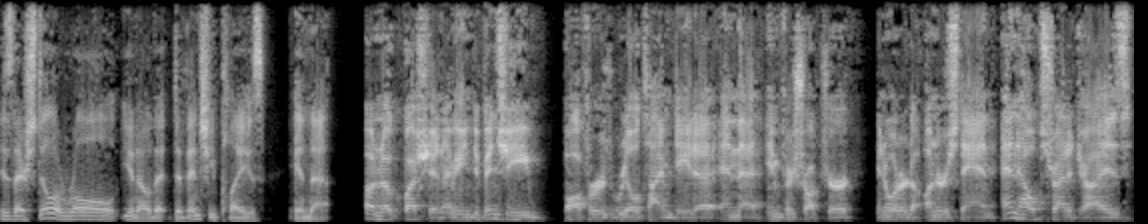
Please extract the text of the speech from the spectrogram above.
Is there still a role you know that DaVinci plays in that? Oh, no question. I mean, DaVinci offers real time data and that infrastructure in order to understand and help strategize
